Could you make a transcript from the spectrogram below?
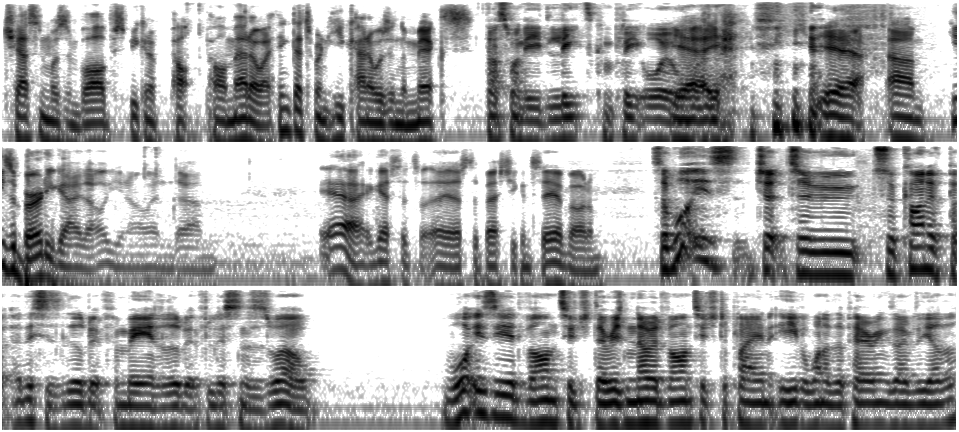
Chesson was involved. Speaking of Pal- Palmetto, I think that's when he kind of was in the mix. That's when he leaked complete oil. Yeah, wasn't it? Yeah. Um, he's a birdie guy though, you know, and um, yeah, I guess that's uh, that's the best you can say about him. So what is to to, to kind of put, this is a little bit for me and a little bit for listeners as well. What is the advantage? There is no advantage to playing either one of the pairings over the other.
